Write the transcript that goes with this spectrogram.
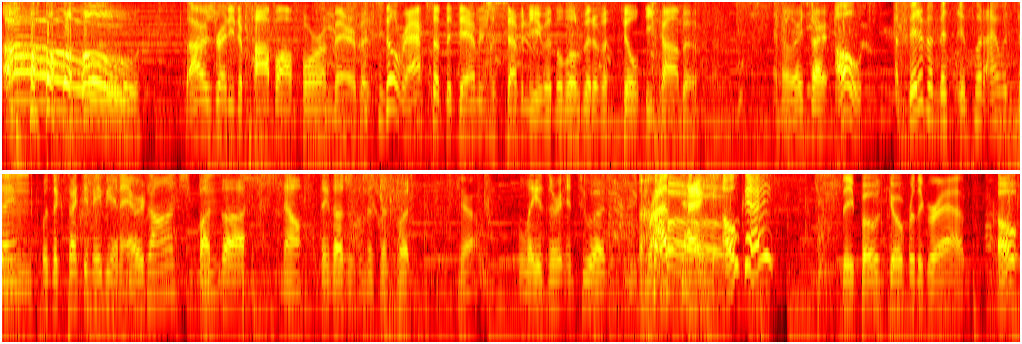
Oh! oh. I was ready to pop off for him there, but still racks up the damage to 70 with a little bit of a filthy combo. And LRA start. Oh, a bit of a missed input, I would say. Mm. Was expecting maybe an air dodge, but Mm. uh, no, I think that was just a missed input. Yeah. Laser into a grab tag. Oh. Okay. They both go for the grab. Oh,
